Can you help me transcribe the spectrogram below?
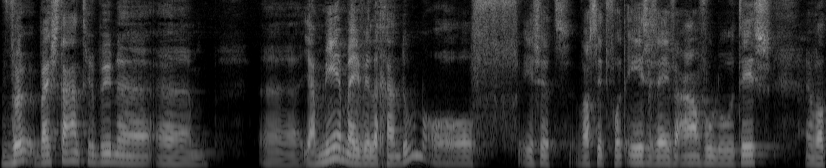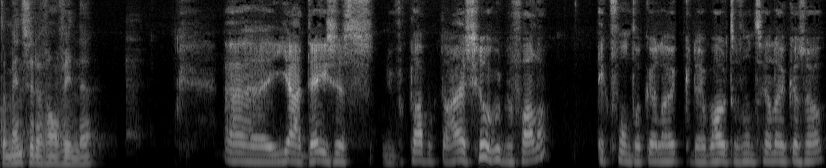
we bij Staantribune uh, ja, meer mee willen gaan doen? Of is het, was dit voor het eerst eens even aanvoelen hoe het is en wat de mensen ervan vinden? Uh, ja, deze is, nu verklap ik daar, is heel goed bevallen. Ik vond het ook heel leuk. De Wouter vond het heel leuk en zo.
